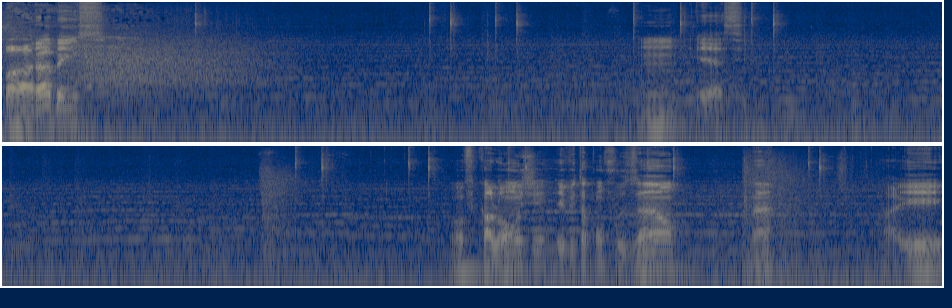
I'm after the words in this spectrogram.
Parabéns. Ficar longe, evita confusão, né? Aí.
